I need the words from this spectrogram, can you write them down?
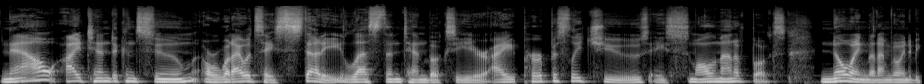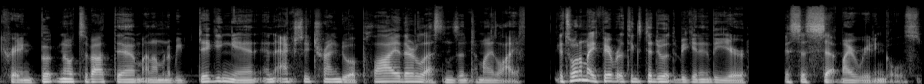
Now I tend to consume, or what I would say, study less than 10 books a year. I purposely choose a small amount of books, knowing that I'm going to be creating book notes about them and I'm going to be digging in and actually trying to apply their lessons into my life. It's one of my favorite things to do at the beginning of the year is to set my reading goals.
